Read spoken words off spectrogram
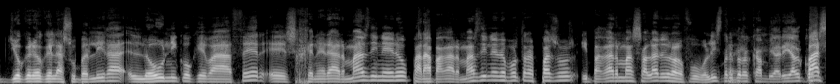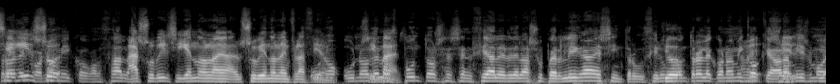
yo creo que la Superliga lo único que va a hacer es generar más dinero para pagar más dinero por traspasos y pagar más salarios a los futbolistas. pero cambiaría el control económico, Gonzalo. Va a seguir siguiendo subiendo la inflación. Uno, de los puntos esenciales de la Superliga es introducir un control económico que ahora mismo...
